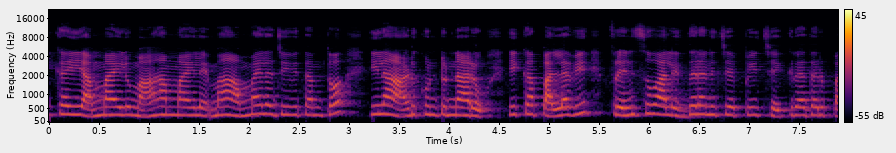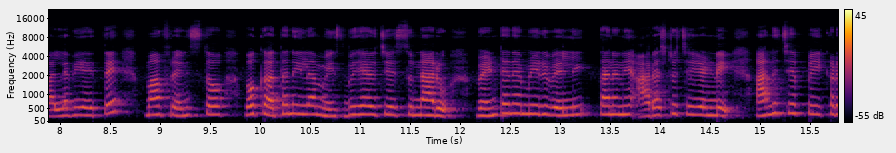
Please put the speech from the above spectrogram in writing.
ఇక ఈ అమ్మాయిలు మా అమ్మాయిలే మా అమ్మాయిల జీవితంతో ఇలా ఆడుకుంటున్నారు. ఇక పల్లవి ఫ్రెండ్స్ వాళ్ళిద్దరని చెప్పి చక్రధర్ పల్లవి అయితే మా ఫ్రెండ్స్తో ఒక అతను ఇలా మిస్బిహేవ్ చేస్తున్నారు. వెంటనే మీరు వెళ్ళి తనని అరెస్ట్ చేయండి అని చెప్పి ఇక్కడ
